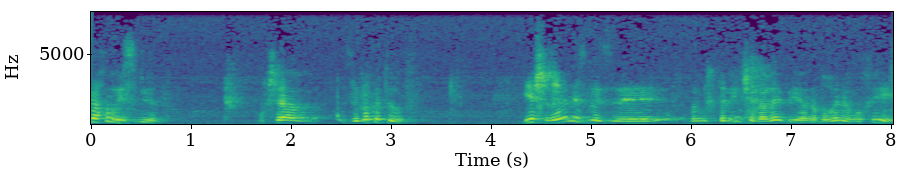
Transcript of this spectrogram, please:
ככה הוא הסביר. עכשיו, זה לא כתוב. יש רמז לזה במכתבים של הרבי על המורה נבוכי.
